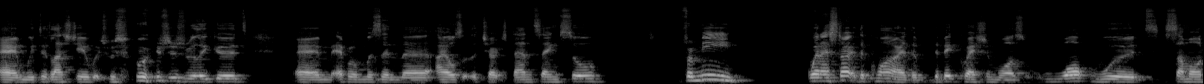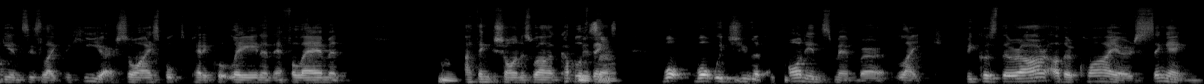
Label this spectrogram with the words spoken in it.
um, we did last year, which was which was really good. Um, everyone was in the aisles at the church dancing. So, for me, when I started the choir, the, the big question was, what would some audiences like to hear? So I spoke to Petticoat Lane and FLM, and Mm. I think Shawn as well. A couple of Yes, sir. things. What what would you, as an audience member, like? Because there are other choirs singing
